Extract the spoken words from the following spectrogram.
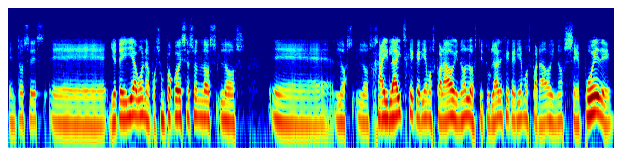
Entonces, eh, yo te diría, bueno, pues un poco esos son los, los, eh, los, los, highlights que queríamos para hoy, ¿no? Los titulares que queríamos para hoy, ¿no? Se puede,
